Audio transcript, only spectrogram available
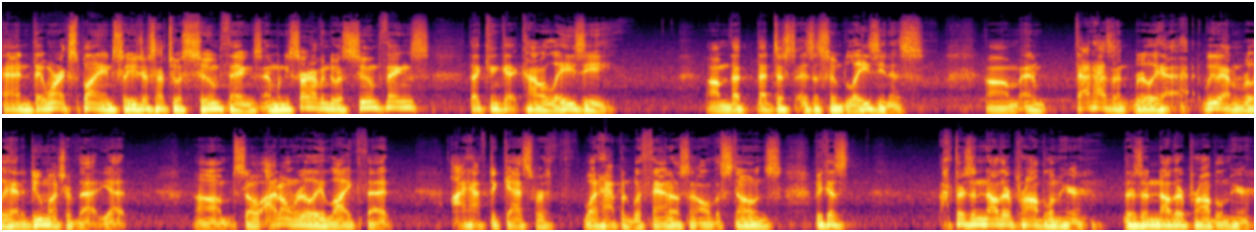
and they weren't explained. So you just have to assume things, and when you start having to assume things, that can get kind of lazy. Um, that that just is assumed laziness, um, and that hasn't really ha- we haven't really had to do much of that yet. Um, so I don't really like that. I have to guess where, what happened with Thanos and all the stones because there's another problem here. There's another problem here.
